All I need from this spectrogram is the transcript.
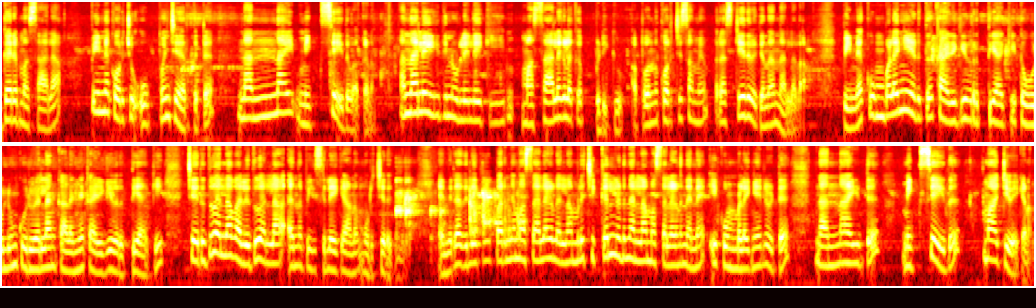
ഗരം മസാല പിന്നെ കുറച്ച് ഉപ്പും ചേർത്തിട്ട് നന്നായി മിക്സ് ചെയ്ത് വെക്കണം. എന്നാലേ ഇതിനുള്ളിലേക്ക് ഈ മസാലകളൊക്കെ പിടിക്കൂ. അപ്പോൾ ഒന്ന് കുറച്ച് സമയം റെസ്റ്റ് ചെയ്ത് വെക്കുന്നത് നല്ലതാണ് പിന്നെ കുമ്പളങ്ങി എടുത്ത് കഴുകി വൃത്തിയാക്കി തോലും കുരുവെല്ലാം കളഞ്ഞ് കഴുകി വൃത്തിയാക്കി ചെറുതുമല്ല വലുതുമല്ല എന്ന പീസിലേക്കാണ് മുറിച്ചെടുക്കുന്നത്. എന്നിട്ട് അതിലേക്ക് ഈ പറഞ്ഞ മസാലകളെല്ലാം നമ്മൾ ചിക്കനിലിടുന്ന എല്ലാ മസാലകളും തന്നെ ഈ കുമ്പളങ്ങയിലിട്ട് നന്നായിട്ട് മിക്സ് ചെയ്ത് മാറ്റി വയ്ക്കണം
